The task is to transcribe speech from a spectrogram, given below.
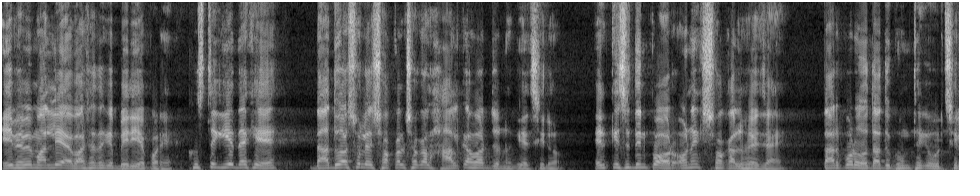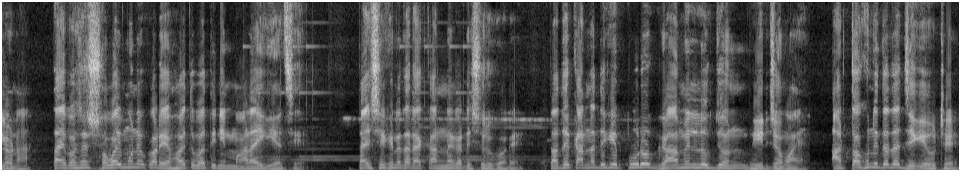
এইভাবে মাল্লিয়া বাসা থেকে বেরিয়ে পড়ে। খুঁজতে গিয়ে দেখে দাদু আসলে সকাল সকাল হালকা হওয়ার জন্য গিয়েছিল। এর কিছুদিন পর অনেক সকাল হয়ে যায়। তারপরও দাদু ঘুম থেকে উঠছিল না। তাই বাসার সবাই মনে করে হয়তোবা তিনি মারাই গিয়েছে। তাই সেখানে তারা কান্নাকাটি শুরু করে। তাদের কান্না দেখে পুরো গ্রামের লোকজন ভিড় জমায়। আর তখনই দাদা জেগে ওঠে।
